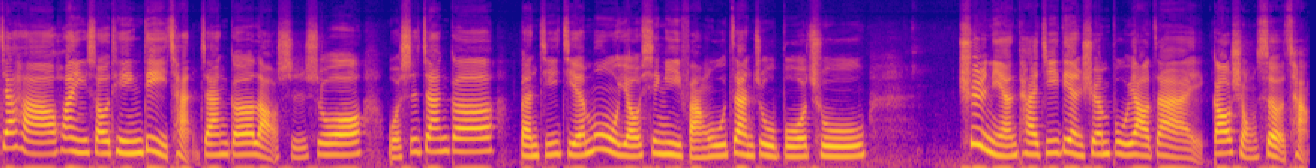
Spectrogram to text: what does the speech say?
家好，欢迎收听《地产詹哥老实说》，我是詹哥。本集节目由信义房屋赞助播出。去年台积电宣布要在高雄设厂，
